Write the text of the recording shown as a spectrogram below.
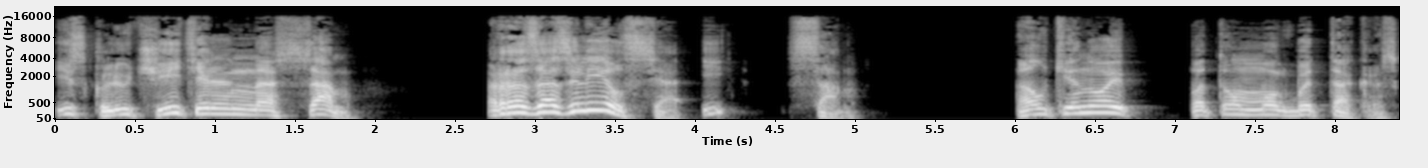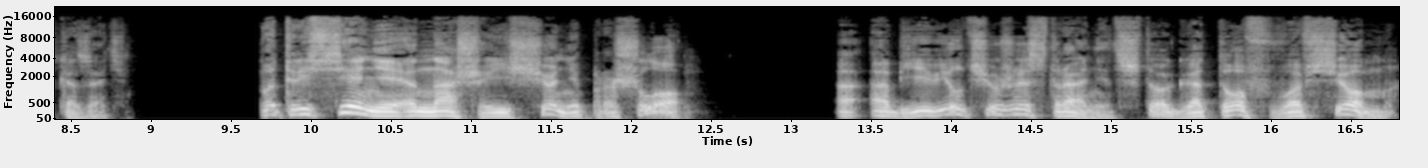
исключительно сам разозлился и сам. Алкиной потом мог бы так рассказать. Потрясение наше еще не прошло, а объявил чужестранец, что готов во всем.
